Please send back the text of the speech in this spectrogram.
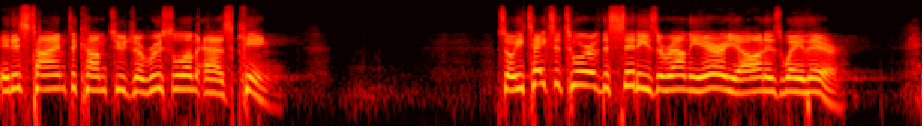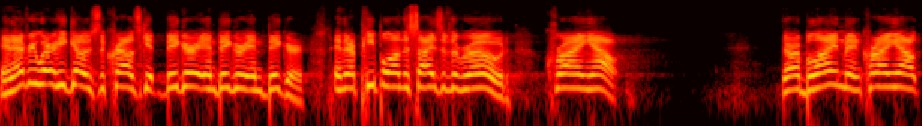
It is time to come to Jerusalem as king. So he takes a tour of the cities around the area on his way there. And everywhere he goes, the crowds get bigger and bigger and bigger. And there are people on the sides of the road crying out. There are blind men crying out,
